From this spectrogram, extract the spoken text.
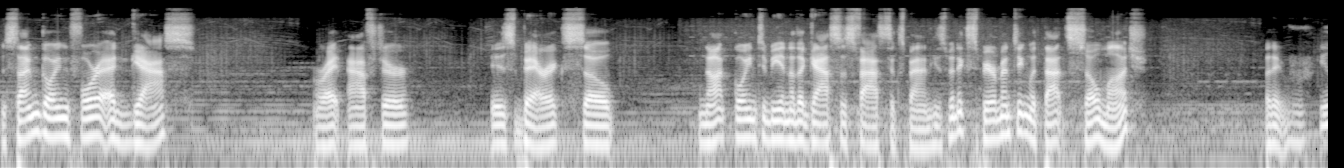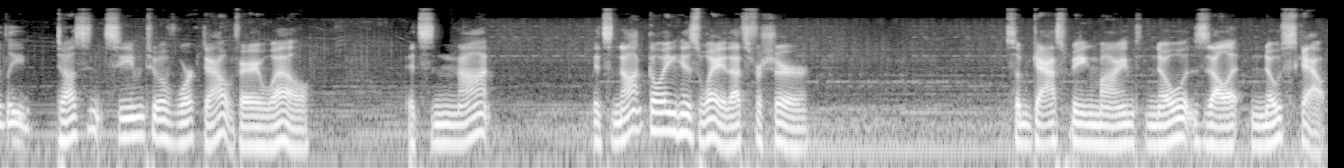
This time going for a gas right after his barracks. So not going to be another gasless fast expand. He's been experimenting with that so much. But it really doesn't seem to have worked out very well. It's not... It's not going his way, that's for sure. Some gas being mined. No Zealot. No Scout.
